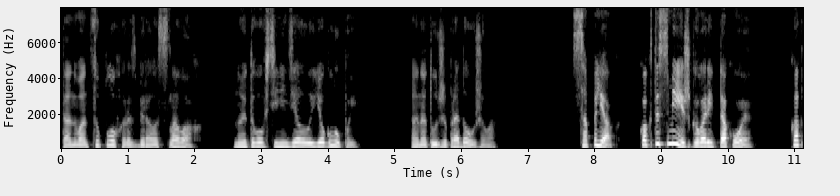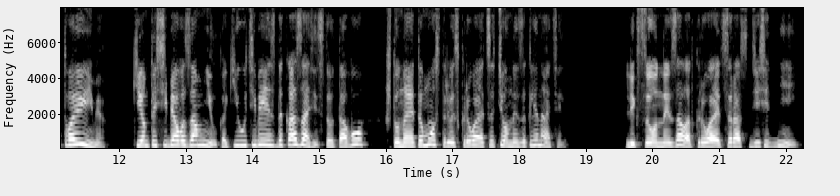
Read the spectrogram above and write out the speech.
Тан Ван Цу плохо разбиралась в словах, но это вовсе не делало ее глупой. Она тут же продолжила. «Сопляк, как ты смеешь говорить такое? Как твое имя? Кем ты себя возомнил? Какие у тебя есть доказательства того, что на этом острове скрывается темный заклинатель. Лекционный зал открывается раз в десять дней.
